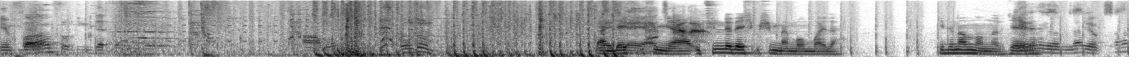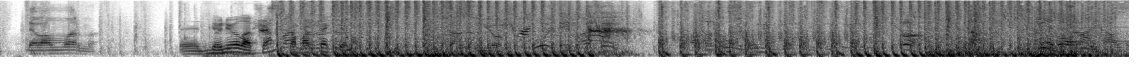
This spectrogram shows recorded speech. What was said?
Info. sordun giderken? Buldum. Ben Şey, değişmişim şey ya. Üçünü de değişmişim ben bombayla. Gidin alın onları C'de. Yerini gördüler yoksa devam var mı? Ee, dönüyorlar şu an. Kapatacak canım. Şansın yok. Ultim hazır. Bir düşman kaldı.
